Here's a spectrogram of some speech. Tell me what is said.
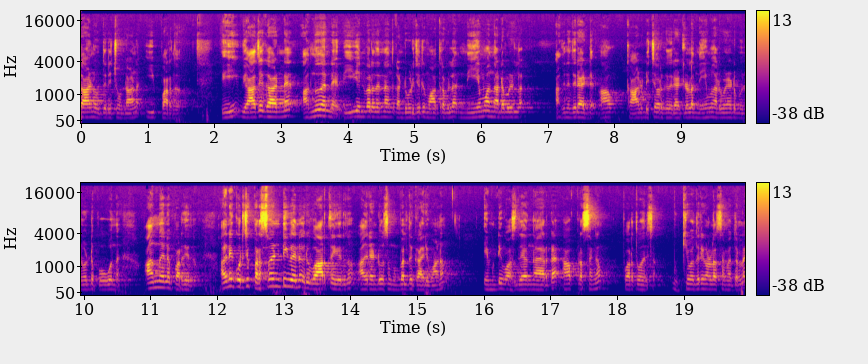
കാർഡിനെ ഉദ്ധരിച്ചുകൊണ്ടാണ് ഈ പറഞ്ഞത്. ഈ വ്യാജ കാർഡിനെ അന്ന് തന്നെ പി വി അൻവർ തന്നെ അന്ന് കണ്ടുപിടിച്ചിട്ട് മാത്രമല്ല നിയമ നടപടികൾ അതിനെതിരായിട്ട് ആ കാർഡ് അടിച്ചവർക്കെതിരായിട്ടുള്ള നിയമ നടപടിയായിട്ട് മുന്നോട്ട് പോകുമെന്ന് അന്ന് തന്നെ പറഞ്ഞിരുന്നു. അതിനെക്കുറിച്ച് പ്രസ് ടി വി തന്നെ ഒരു വാർത്തയായിരുന്നു അത് രണ്ട് ദിവസം മുമ്പത്തെ കാര്യമാണ്. എം ടി വാസുദേവൻ നായരുടെ ആ പ്രസംഗം പുറത്തു വന്ന ശേഷം മുഖ്യമന്ത്രികളുള്ള സമയത്തുള്ള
